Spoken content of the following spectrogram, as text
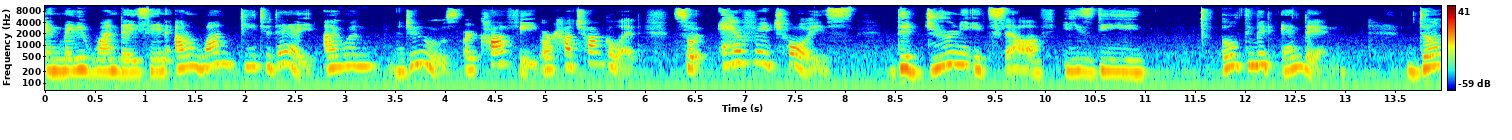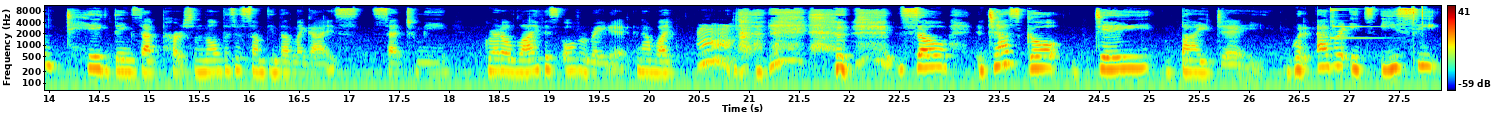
And maybe one day saying, I don't want tea today. I want juice or coffee or hot chocolate. So every choice, the journey itself is the ultimate ending. Don't take things that personal. This is something that my guys said to me Grethel, life is overrated. And I'm like, mm. so just go day by day. Whatever it's easy,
